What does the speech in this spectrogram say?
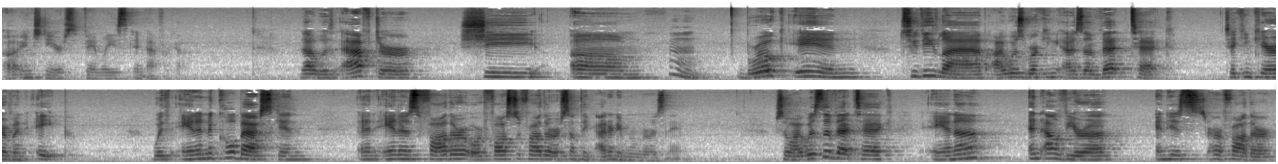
uh, engineers' families in Africa. That was after she um, hmm, broke in to the lab. I was working as a vet tech, taking care of an ape with Anna Nicole Baskin and Anna's father or foster father or something. I don't even remember his name. So I was the vet tech, Anna and Alvera and his her father.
